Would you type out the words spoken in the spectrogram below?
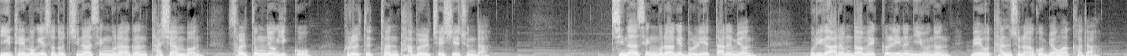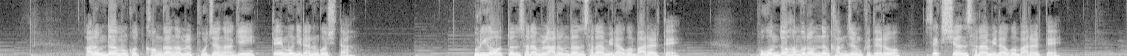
이 대목에서도 진화 생물학은 다시 한번 설득력 있고 그럴듯한 답을 제시해 준다. 진화 생물학의 논리에 따르면 우리가 아름다움에 끌리는 이유는 매우 단순하고 명확하다. 아름다움은 곧 건강함을 보장하기 때문이라는 것이다. 우리가 어떤 사람을 아름다운 사람이라고 말할 때, 혹은 더 허물없는 감정 그대로 섹시한 사람이라고 말할 때,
